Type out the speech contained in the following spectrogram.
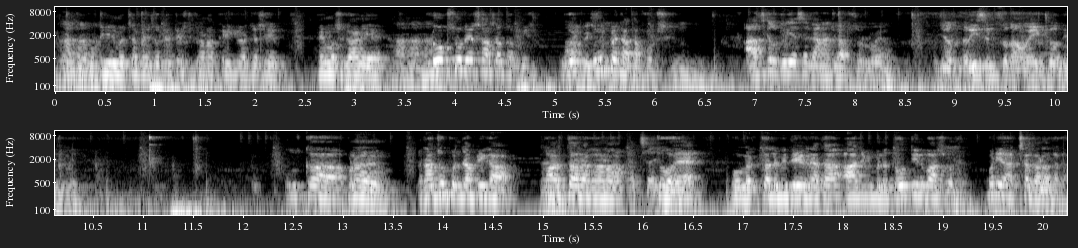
हाँ, हाँ। रूटीन में चल रहे जो लेटेस्ट गाना कई और जैसे फ़ेमस गाने हैं हाँ, हाँ, हाँ। लोग सुन रहे साथ साथ हम भी वो आप भी सुन उन्हीं पे रहे हैं। ज़्यादा फोकस है हम्म। आजकल कोई ऐसा गाना जो आप सुन रहे हो जो रिसेंट सुना हो एक दो दिन में? उसका अपना राजू पंजाबी का पाँच तारा गाना अच्छा जो है वो मैं कल भी देख रहा था आज भी मैंने दो तीन बार सुना है। बढ़िया अच्छा गाना लगा।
